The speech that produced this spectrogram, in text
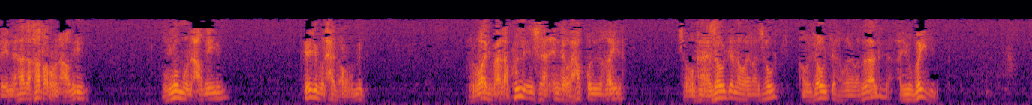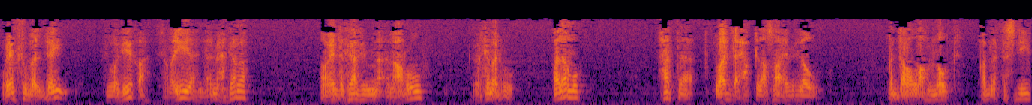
فإن هذا خطر عظيم ظلم عظيم يجب الحذر منه. الواجب على كل إنسان عنده حق للغير سواء كان زوجا أو غير زوج. أو زوجة أو غير ذلك أن يبين ويكتب الدين في وثيقة شرعية عند المحكمة أو عند كاتب معروف يعتمد قلمه حتى يؤدى الحق إلى صاحبه لو قدر الله الموت قبل التسديد.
